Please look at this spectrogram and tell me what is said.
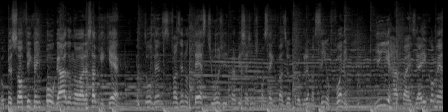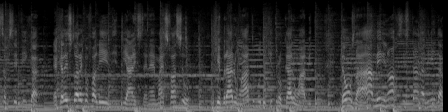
o pessoal fica empolgado na hora. Sabe o que, que é? Eu estou vendo, fazendo teste hoje para ver se a gente consegue fazer o programa sem o fone. Ih, rapaz, e aí começa, você fica. É aquela história que eu falei de Einstein, né? É mais fácil quebrar um átomo do que trocar um hábito. Então vamos lá. A Merinox está na Avenida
